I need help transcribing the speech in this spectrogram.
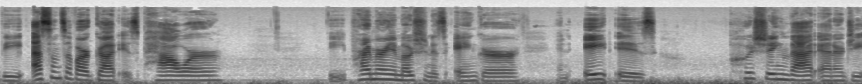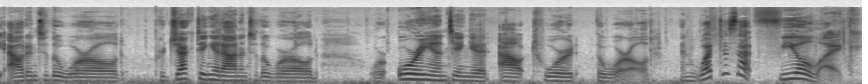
the essence of our gut is power, the primary emotion is anger, and eight is pushing that energy out into the world, projecting it out into the world, or orienting it out toward the world. And what does that feel like?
